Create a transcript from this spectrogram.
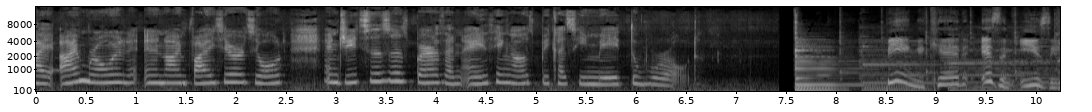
Hi, I'm Rowan and I'm five years old, and Jesus is better than anything else because he made the world. Being a kid isn't easy.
